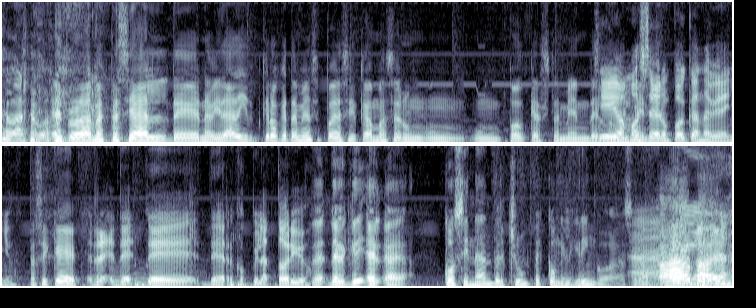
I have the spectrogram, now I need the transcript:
el programa especial de Navidad y creo que también se puede decir que vamos a hacer un, un- un podcast también del Sí, vamos a 2020. hacer un podcast navideño. Así que Re- de, de, de recopilatorio. De- del el, eh, cocinando el chumpe con el gringo. Así lo- Ah, Ay. vaya.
